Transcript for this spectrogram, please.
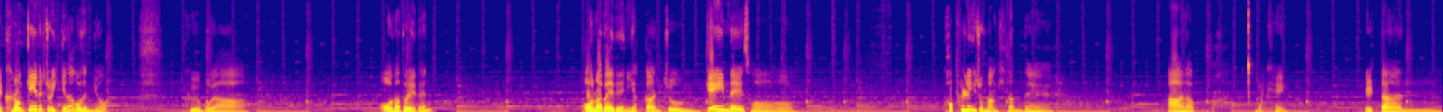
네, 그런 게임들이 좀 있긴 하거든요. 그 뭐야? 어나더 에덴? 어나더 에덴이 약간 좀 게임 내에서 커플링이 좀 많긴 한데. 아 나 오케이. 일단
